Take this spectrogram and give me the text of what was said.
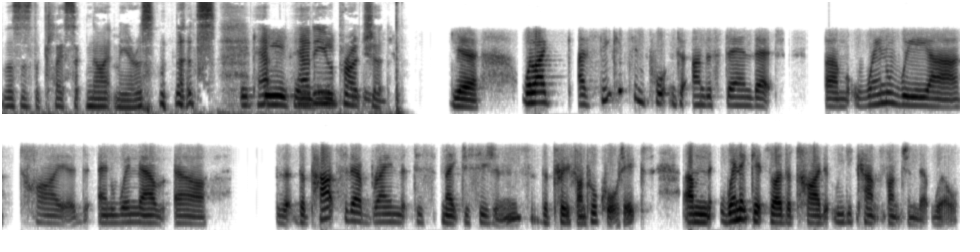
this is the classic nightmare, isn't it? it how, is, how do you approach it? Yeah, well, I I think it's important to understand that um, when we are tired and when our, our the, the parts of our brain that dis- make decisions, the prefrontal cortex, um, when it gets overtired, it really can't function that well.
